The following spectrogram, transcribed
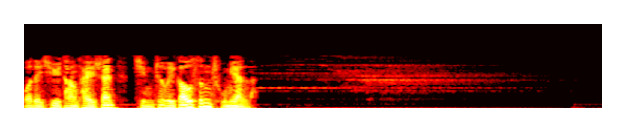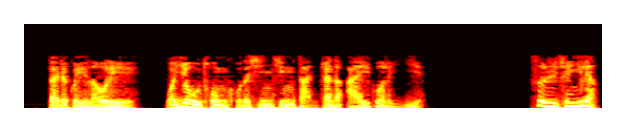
我得去趟泰山，请这位高僧出面了。在这鬼楼里，我又痛苦的心惊胆战的挨过了一夜。次日天一亮，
